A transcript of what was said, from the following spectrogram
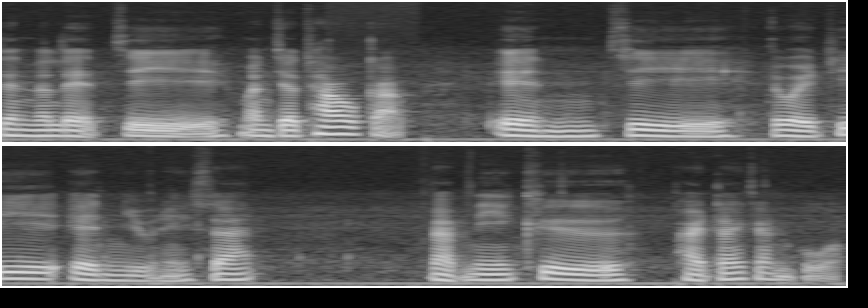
generate g มันจะเท่ากับ ng โดยที่ n อยู่ใน z แบบนี้คือภายใต้การบวก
